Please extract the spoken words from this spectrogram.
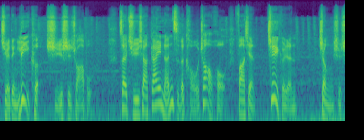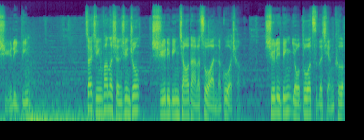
决定立刻实施抓捕。在取下该男子的口罩后，发现这个人正是徐立兵。在警方的审讯中，徐立兵交代了作案的过程。徐立兵有多次的前科。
